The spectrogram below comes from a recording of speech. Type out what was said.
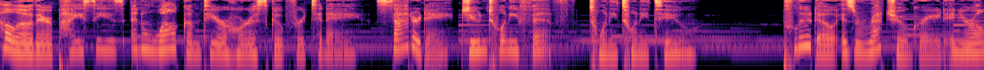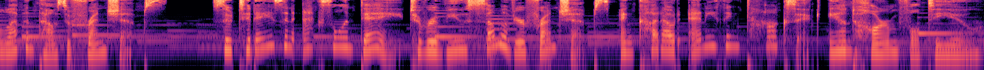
Hello there, Pisces, and welcome to your horoscope for today, Saturday, June 25th, 2022. Pluto is retrograde in your 11th house of friendships. So today's an excellent day to review some of your friendships and cut out anything toxic and harmful to you.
